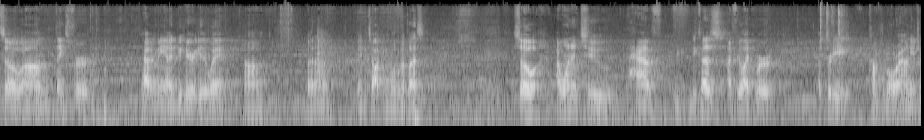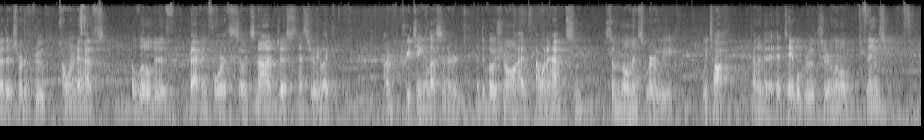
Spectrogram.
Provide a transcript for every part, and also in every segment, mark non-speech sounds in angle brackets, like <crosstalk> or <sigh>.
so um, thanks for having me. I'd be here either way, um, but uh, maybe talking a little bit less. So I wanted to have, because I feel like we're a pretty comfortable around each other sort of group, I wanted to have a little bit of back and forth so it's not just necessarily like I'm preaching a lesson or a devotional. I, I want to have some, some moments where we, we talk kind of at, at table groups or in little things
